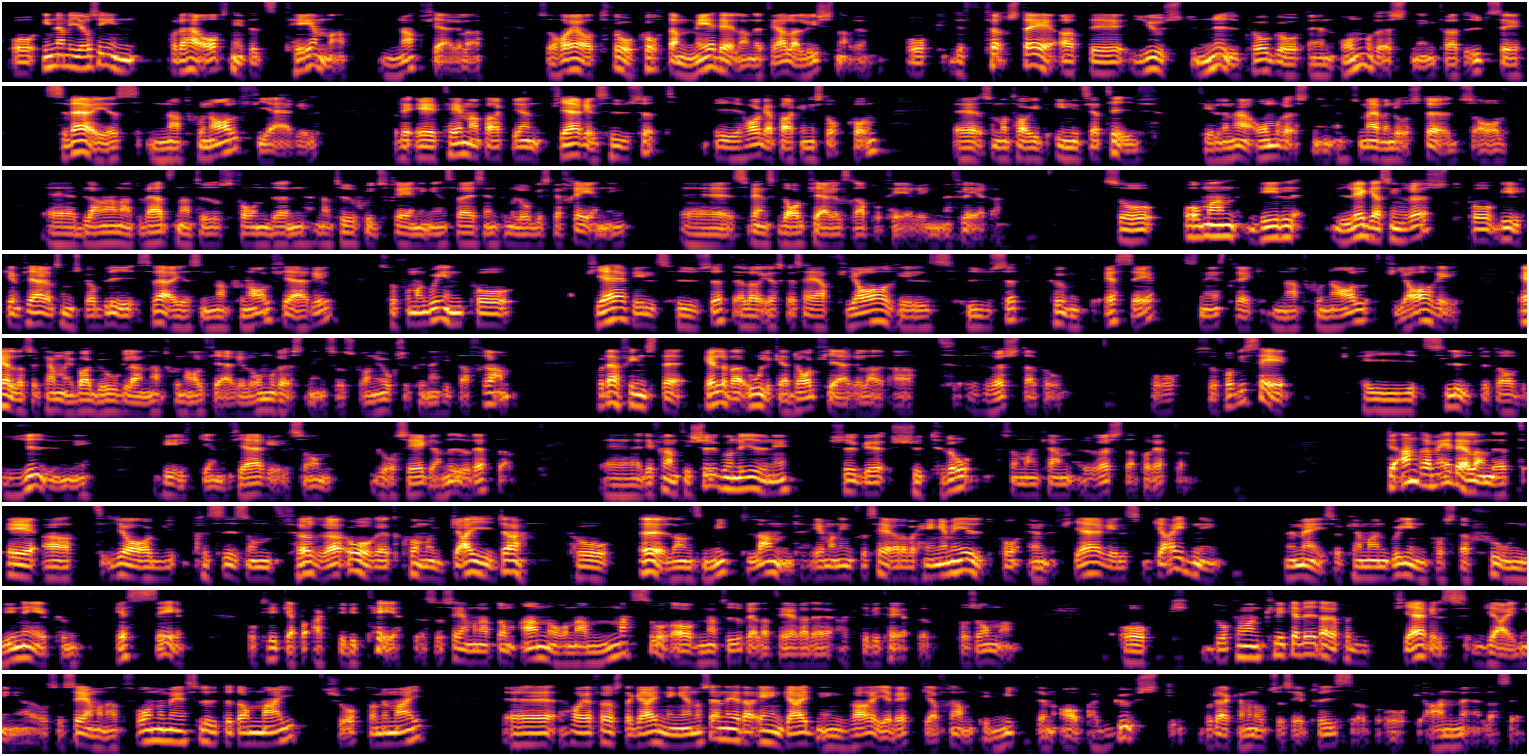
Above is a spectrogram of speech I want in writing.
Och innan vi ger oss in på det här avsnittets tema, nattfjärilar, så har jag två korta meddelanden till alla lyssnare. Och det första är att det just nu pågår en omröstning för att utse Sveriges nationalfjäril. Och det är temaparken Fjärilshuset i Hagaparken i Stockholm eh, som har tagit initiativ till den här omröstningen som även då stöds av eh, bland annat Världsnatursfonden, Naturskyddsföreningen, Sveriges entomologiska förening, eh, Svensk dagfjärilsrapportering med flera. Så om man vill lägga sin röst på vilken fjäril som ska bli Sveriges nationalfjäril så får man gå in på Fjärilshuset, eller jag ska säga fjarilshuset.se snedstreck nationalfjäril eller så kan man ju bara googla nationalfjäril omröstning så ska ni också kunna hitta fram. Och där finns det 11 olika dagfjärilar att rösta på. Och så får vi se i slutet av juni vilken fjäril som går segrande ur detta. Eh, det är fram till 20 juni 2022 som man kan rösta på detta. Det andra meddelandet är att jag precis som förra året kommer guida på Ölands mittland. Är man intresserad av att hänga med ut på en fjärilsguidning med mig så kan man gå in på stationlinné.se och klicka på aktiviteter så ser man att de anordnar massor av naturrelaterade aktiviteter på sommaren. Och då kan man klicka vidare på fjärilsguidningar och så ser man att från och med slutet av maj, 28 maj, eh, har jag första guidningen och sen är det en guidning varje vecka fram till mitten av augusti. Och där kan man också se priser och anmäla sig.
